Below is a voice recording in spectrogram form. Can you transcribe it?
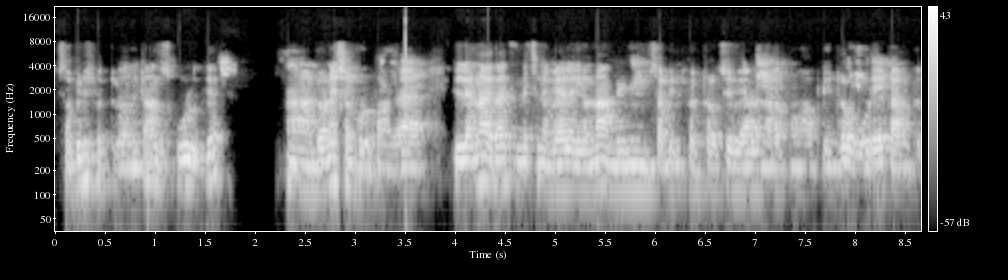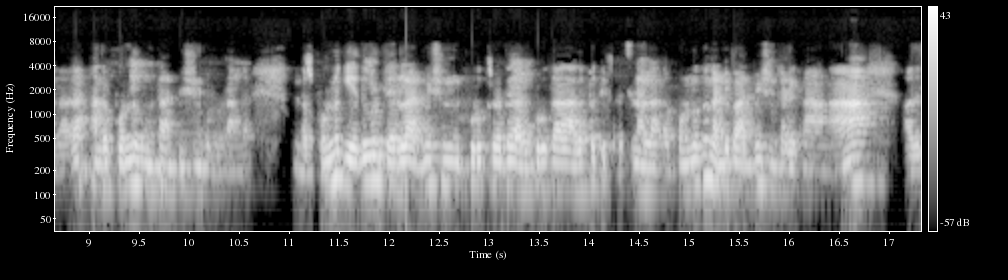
சப் இன்ஸ்பெக்டர் வந்துட்டு அந்த ஸ்கூலுக்கு டொனேஷன் கொடுப்பாங்க. இல்லைன்னா ஏதாவது சின்ன சின்ன வேலைகள்னா அந்த சப் இன்ஸ்பெக்டர் வச்சு வேலை நடக்கும் அப்படின்ற ஒரே காரணத்துக்காக அந்த பொண்ணுக்கு மட்டும் அட்மிஷன் கொடுக்குறாங்க. அந்த பொண்ணுக்கு எதுவும் தெரியல அட்மிஷன் கொடுக்கறது அது கொடுக்காத அதை பத்தி பிரச்சனை இல்லை. அந்த பொண்ணுக்கும் கண்டிப்பா அட்மிஷன் கிடைக்கும் ஆனா அது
